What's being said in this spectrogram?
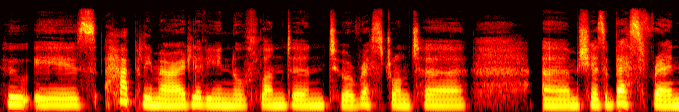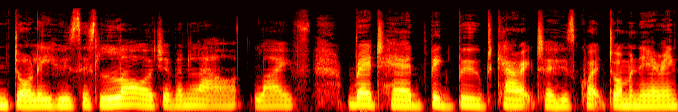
who is happily married, living in North London, to a restaurateur. Um, she has a best friend, Dolly, who's this larger than life, red haired, big boobed character who's quite domineering.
